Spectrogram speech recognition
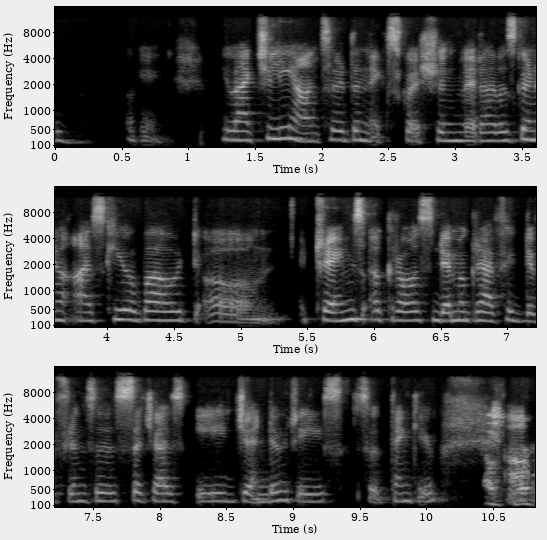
Mm-hmm. Okay, you actually answered the next question where I was going to ask you about um, trends across demographic differences such as age, gender, race. So thank you. Um,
